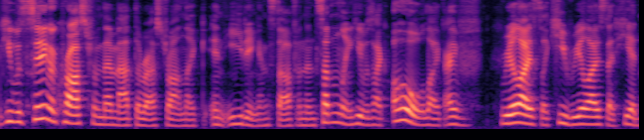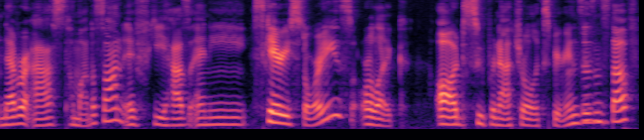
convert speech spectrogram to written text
he was sitting across from them at the restaurant like and eating and stuff and then suddenly he was like, "Oh, like I've realized like he realized that he had never asked Hamada-san if he has any scary stories or like odd supernatural experiences and mm. stuff.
